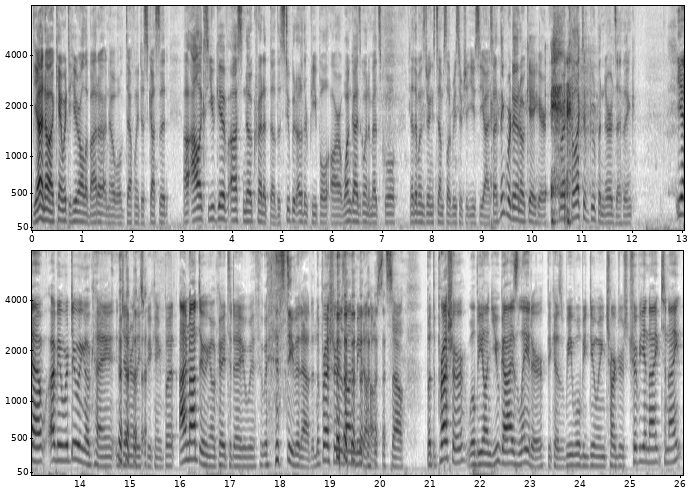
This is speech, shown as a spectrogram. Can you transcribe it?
Yeah, no, I can't wait to hear all about it. I know we'll definitely discuss it. Uh, Alex, you give us no credit though. The stupid other people are one guy's going to med school, the other one's doing stem cell research at UCI. So I think we're doing okay here. We're a collective group of nerds, I think. Yeah, I mean we're doing okay generally speaking, but I'm not doing okay today with with Steven out, and the pressure is on me to host. So, but the pressure will be on you guys later because we will be doing Chargers trivia night tonight,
